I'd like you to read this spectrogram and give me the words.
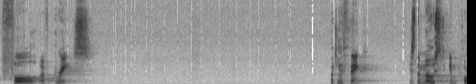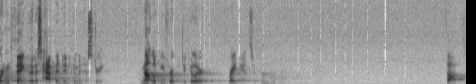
full of grace. What do you think is the most important thing that has happened in human history? I'm not looking for a particular right answer. Thoughts?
